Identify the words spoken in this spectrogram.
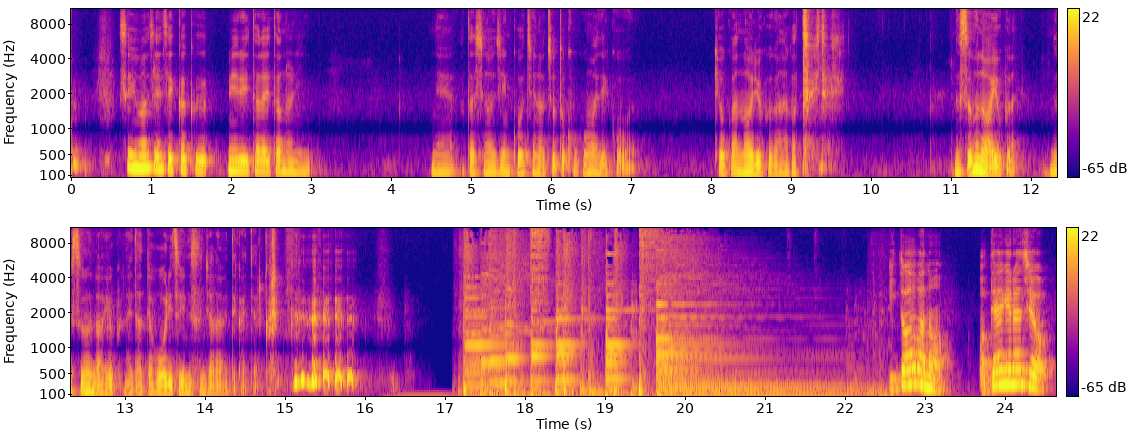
すいません。せっかくメールいただいたのに。ね私の人工知能ちょっとここまでこう共感能力がなかったみたい盗むのは良くない。盗むのは良くない。だって法律に盗んじゃダメって書いてあるから。伊藤阿波のお手上げラジオ。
